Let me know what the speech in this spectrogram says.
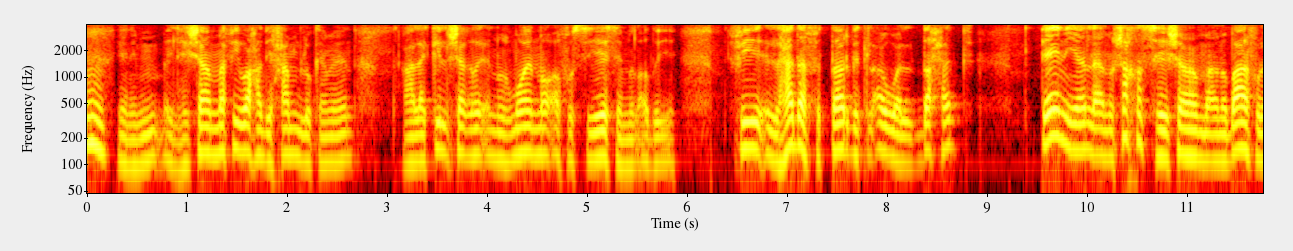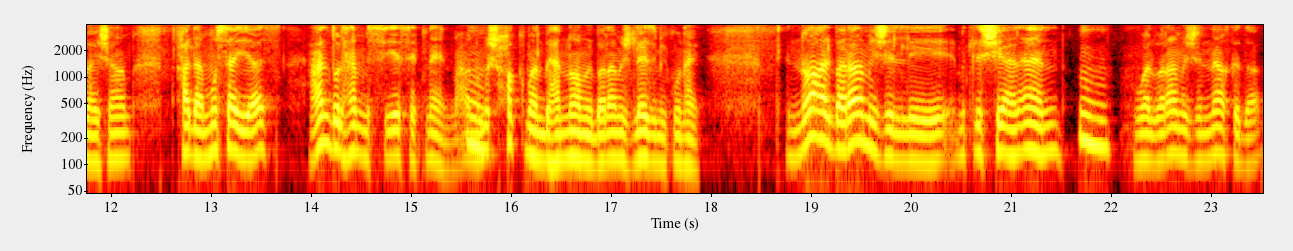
مم. يعني الهشام ما في واحد يحمله كمان. على كل شغلة إنه وين موقفه السياسي من القضية. في الهدف ال target الأول الضحك ثانيا لأنه شخص هشام لأنه بعرفه لهشام حدا مسيس عنده الهم السياسي اثنين مع إنه مش حكما بهالنوع من البرامج لازم يكون هيك. النوع البرامج اللي مثل الشي ان ان والبرامج الناقدة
